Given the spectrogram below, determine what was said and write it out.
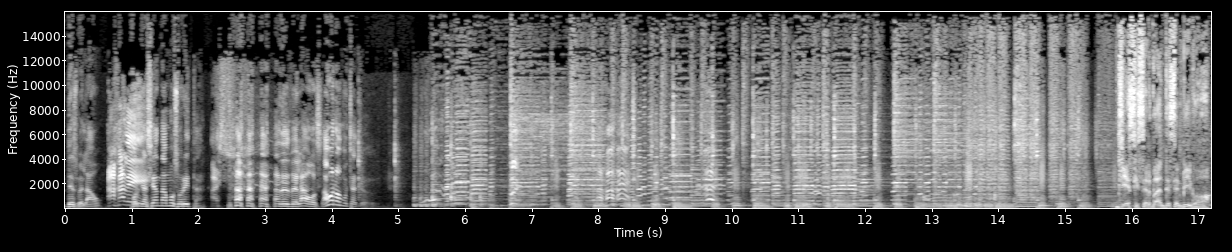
Desvelado. ¡Ájale! Porque así andamos ahorita. Sí. Desvelados. Vámonos, muchachos. Jesse Cervantes en vivo.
